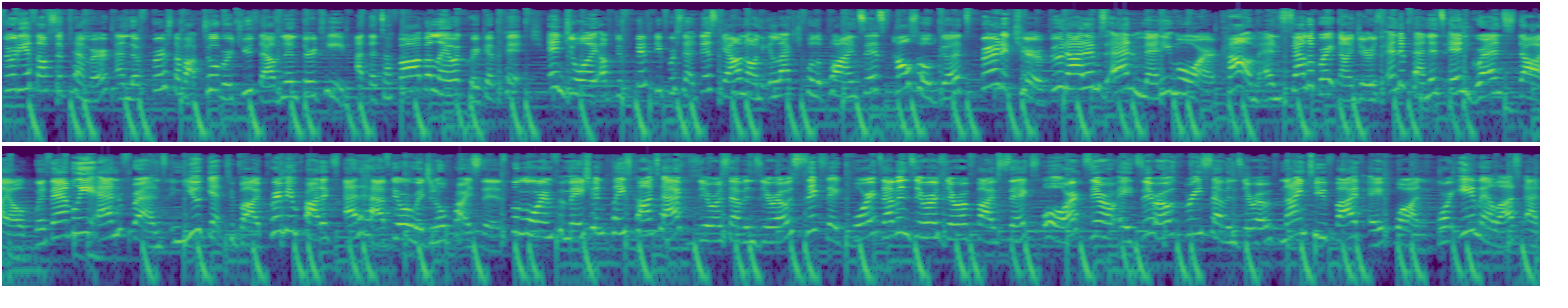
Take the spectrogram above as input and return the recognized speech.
30th of September and the 1st of October 2013 at the Tafawa Balewa Cricket Pitch. Enjoy up to 50% discount on electrical appliances, household goods, furniture, food items, and many more. Come and celebrate Nigeria's independence in grand style with family and friends, and you get to buy premium products at half their original prices. For more information, please contact 070-684-70056 or 080-370-92581 or email us at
